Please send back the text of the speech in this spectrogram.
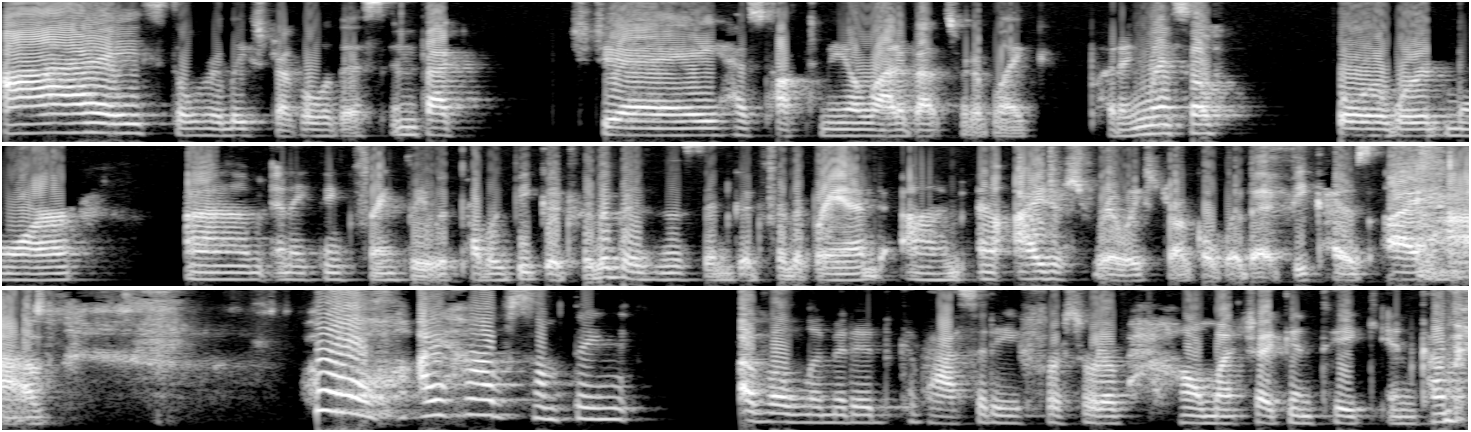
I still really struggle with this. In fact, Jay has talked to me a lot about sort of like putting myself forward more. Um, and I think, frankly, it would probably be good for the business and good for the brand. Um, and I just really struggle with it because I have, oh, I have something of a limited capacity for sort of how much I can take incoming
